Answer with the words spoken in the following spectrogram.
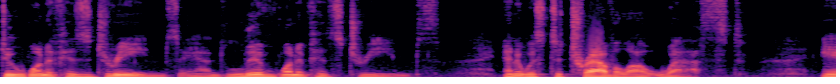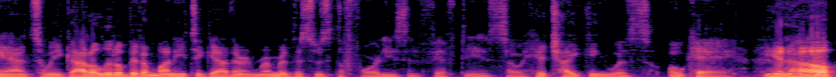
do one of his dreams and live one of his dreams. And it was to travel out west. And so he got a little bit of money together. And remember, this was the 40s and 50s, so hitchhiking was okay, you know?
